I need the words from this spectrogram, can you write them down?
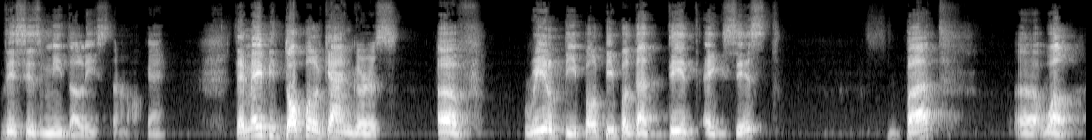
this is middle eastern okay? They may be doppelgangers of real people people that did exist but uh, well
